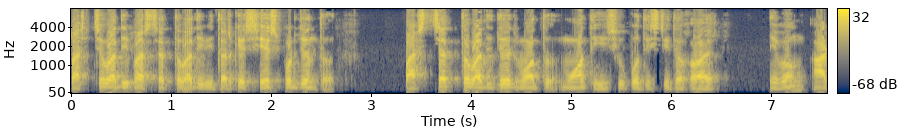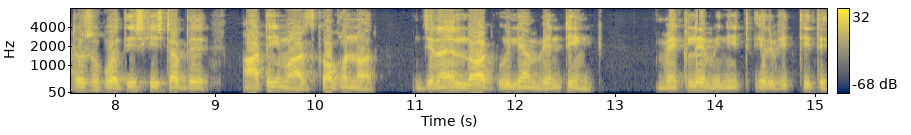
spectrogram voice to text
পাশ্চাত্যবাদী পাশ্চাত্যবাদী বিতর্কের শেষ পর্যন্ত পাশ্চাত্যবাদীদের মত, মতই সুপ্রতিষ্ঠিত হয় এবং আঠারোশো পঁয়ত্রিশ খ্রিস্টাব্দে আটই March governor general Lord William Bentinck Macaulay minute এর ভিত্তিতে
